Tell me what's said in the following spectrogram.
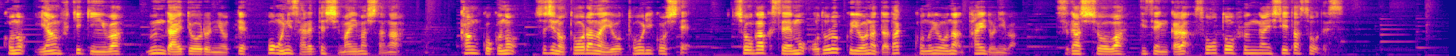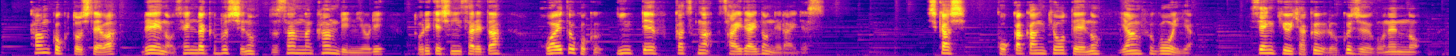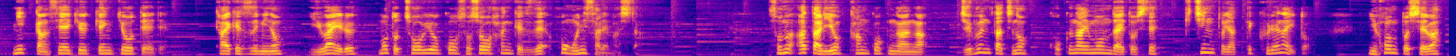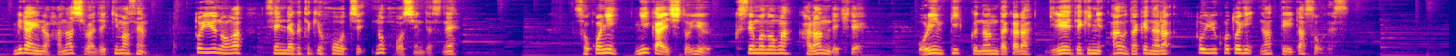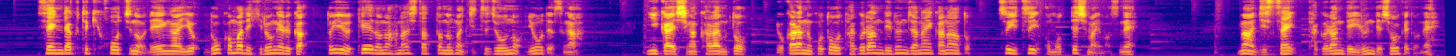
この慰安婦基金は文大統領によって保護にされてしまいましたが、韓国の筋の通らないを通り越して、小学生も驚くようなだだっこのような態度には、菅首相は以前から相当憤慨していたそうです。韓国としては、例の戦略物資のずさんな管理により取り消しにされたホワイト国認定復活が最大の狙いです。しかし、国家間協定の慰安婦合意や、1965年の日韓請求権協定で解決済みのいわゆる元徴用工訴訟判決で保護にされました。そのあたりを韓国側が自分たちの国内問題としてきちんとやってくれないと、日本としては未来の話はできませんというのが戦略的放置の方針ですね。そこに二階氏というクセ者が絡んできて、オリンピックなんだから儀礼的に会うだけならということになっていたそうです。戦略的放置の例外をどこまで広げるかという程度の話だったのが実情のようですが、二階氏が絡むとよからぬことを企んでいるんじゃないかなとついつい思ってしまいますね。まあ実際企んでいるんでしょうけどね。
